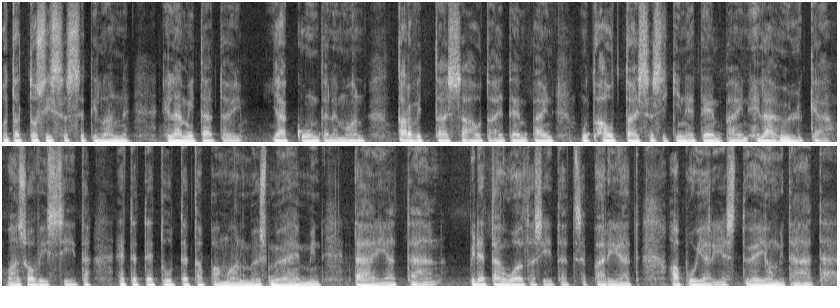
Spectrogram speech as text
ota tosissa se tilanne, elä mitätöi jää kuuntelemaan. Tarvittaessa auta eteenpäin, mutta auttaessasikin eteenpäin elä hylkää, vaan sovi siitä, että te tuutte tapamaan myös myöhemmin tähän ja tähän. Pidetään huolta siitä, että sä pärjäät, apujärjestö ei ole mitään hätää.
